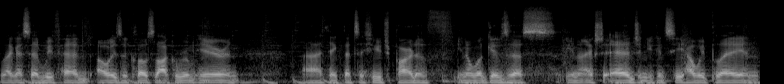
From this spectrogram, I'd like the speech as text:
like I said, we've had always a close locker room here, and uh, I think that's a huge part of, you know, what gives us, you know, extra edge. And you can see how we play and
